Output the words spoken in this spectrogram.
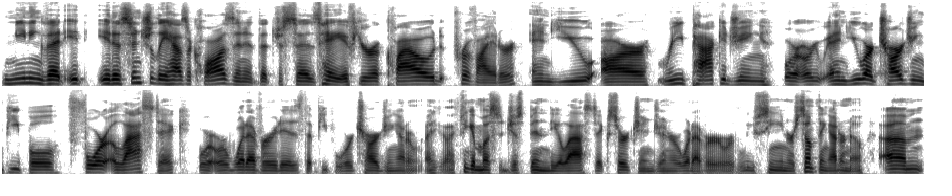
meaning that it, it essentially has a clause in it that just says, hey, if you're a cloud provider and you are repackaging or, or and you are charging people for Elastic or, or whatever it is that people were charging, I don't, I, I think it must have just been the Elastic search engine or whatever, or Lucene or something, I don't know. Um,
